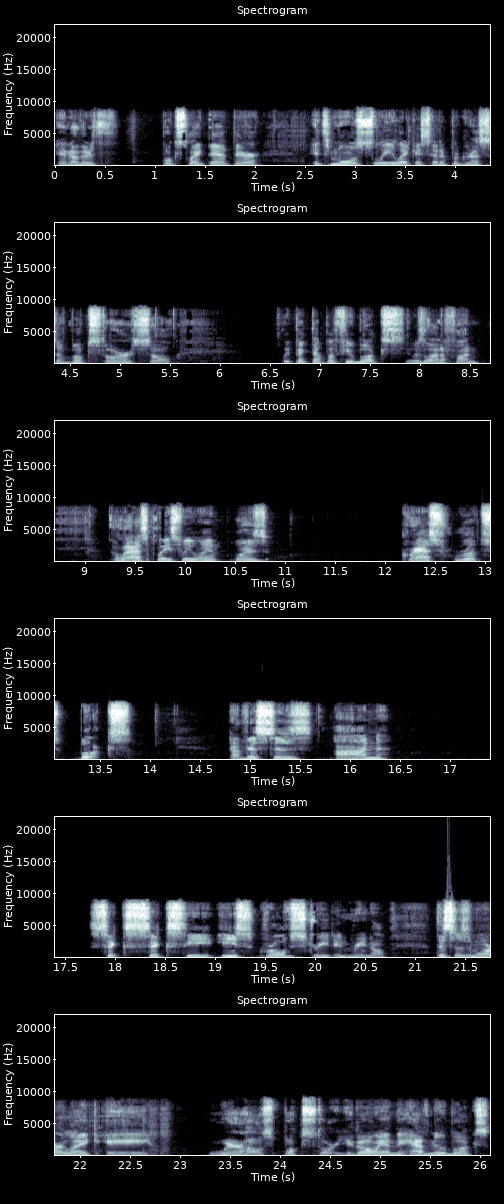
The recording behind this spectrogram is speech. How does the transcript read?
and other th- books like that there. It's mostly like i said a progressive bookstore so we picked up a few books. It was a lot of fun. The last place we went was grassroots books now, this is on 660 East Grove Street in Reno. This is more like a warehouse bookstore. You go in, they have new books,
